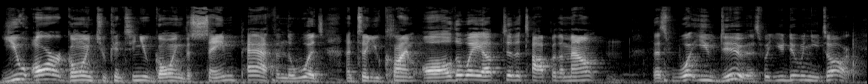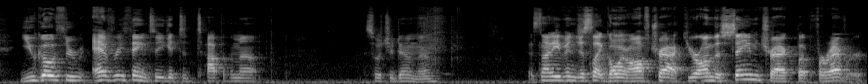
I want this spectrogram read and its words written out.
You are going to continue going the same path in the woods until you climb all the way up to the top of the mountain. That's what you do. That's what you do when you talk. You go through everything till you get to the top of the mountain. That's what you're doing, man. It's not even just like going off track. You're on the same track but forever.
